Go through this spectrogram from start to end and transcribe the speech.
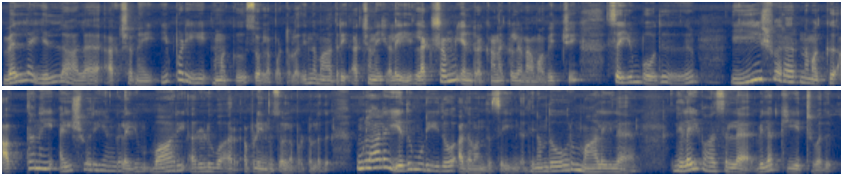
வெள்ளை எல்லால் அர்ச்சனை இப்படி நமக்கு சொல்லப்பட்டுள்ளது. இந்த மாதிரி அர்ச்சனைகளை லட்சம் என்ற கணக்கில் நாம் வச்சு செய்யும்போது ஈஸ்வரர் நமக்கு அத்தனை ஐஸ்வர்யங்களையும் வாரி அருளுவார் அப்படின்னு சொல்லப்பட்டுள்ளது. உங்களால் எது முடியுதோ அதை வந்து செய்யுங்க. தினம்தோறும் மாலையில் நிலைவாசலில் விளக்கு ஏற்றுவது.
